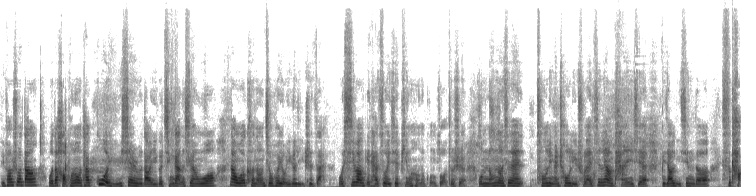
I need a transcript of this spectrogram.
比方说，当我的好朋友他过于陷入到一个情感的漩涡，那我可能就会有一个理智在，我希望给他做一些平衡的工作，就是我们能不能现在从里面抽离出来，尽量谈一些比较理性的思考。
